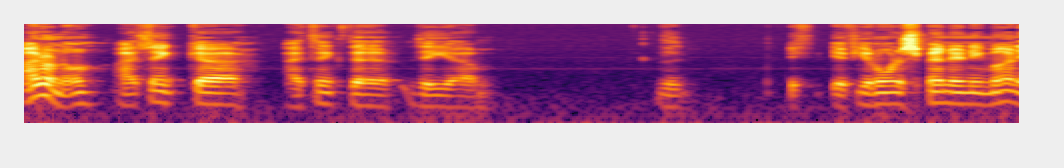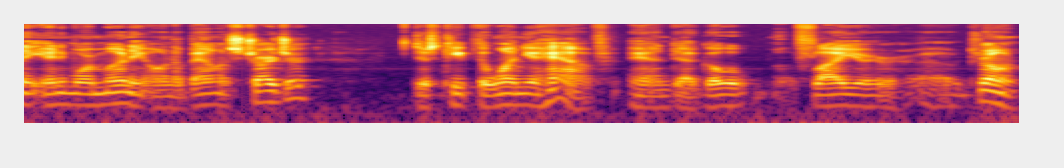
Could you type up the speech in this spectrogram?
I don't know. I think I think the the um, the if, if you don't want to spend any money, any more money on a balanced charger, just keep the one you have and uh, go fly your uh, drone.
